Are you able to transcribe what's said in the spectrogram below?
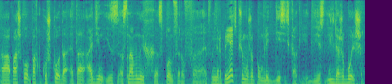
а, поскольку Шкода это один из основных э, спонсоров э, этого мероприятия, причем уже, по-моему, лет 10 как, или даже больше,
